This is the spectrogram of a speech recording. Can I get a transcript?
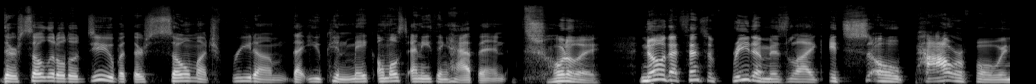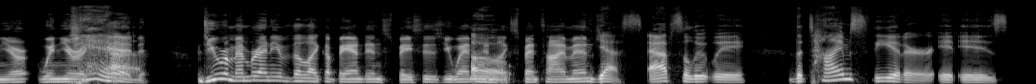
there's so little to do, but there's so much freedom that you can make almost anything happen. totally no that sense of freedom is like it's so powerful when you're when you're Yeah. a kid do you remember any of the like abandoned spaces you went and Oh. like spent time in Yes, absolutely. The Times Theater, it is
